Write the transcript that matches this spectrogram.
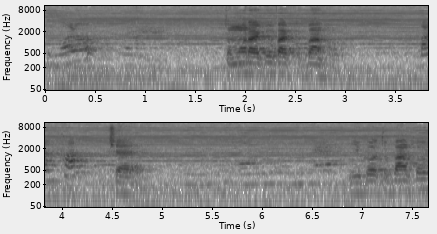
tomorrow Tomorrow I go back to Bangkok. Bangkok Chad. You go to Bangkok?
